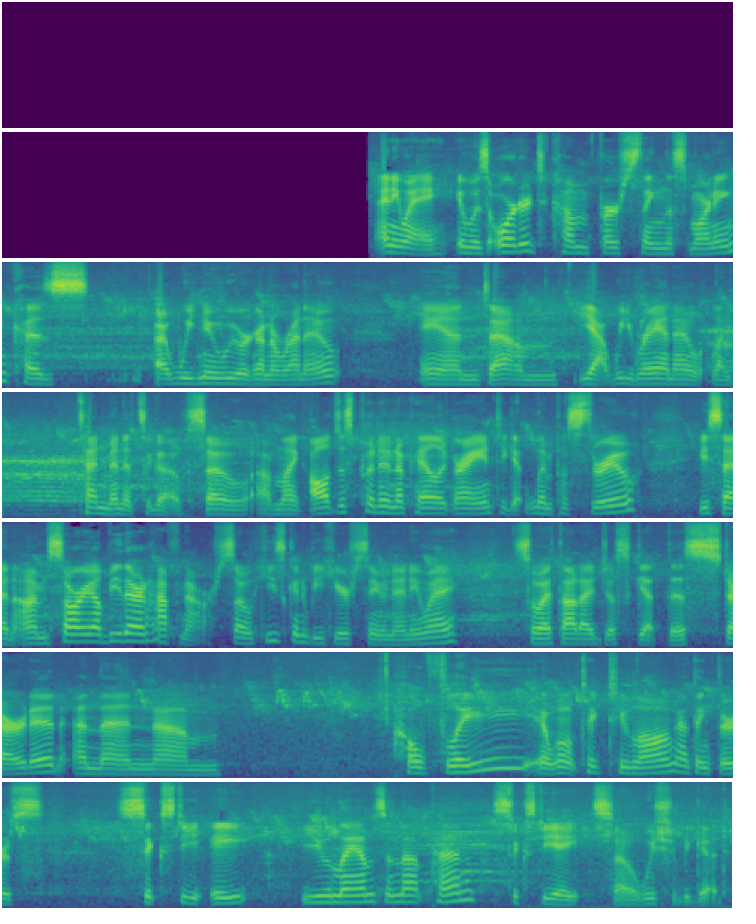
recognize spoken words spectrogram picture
Anyway, it was ordered to come first thing this morning because uh, we knew we were going to run out. And um, yeah, we ran out like 10 minutes ago. So I'm like, I'll just put in a pail of grain to get limp us through. He said, I'm sorry, I'll be there in half an hour. So he's going to be here soon anyway. So I thought I'd just get this started and then um, hopefully it won't take too long. I think there's 68 ewe lambs in that pen, 68. So we should be good.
